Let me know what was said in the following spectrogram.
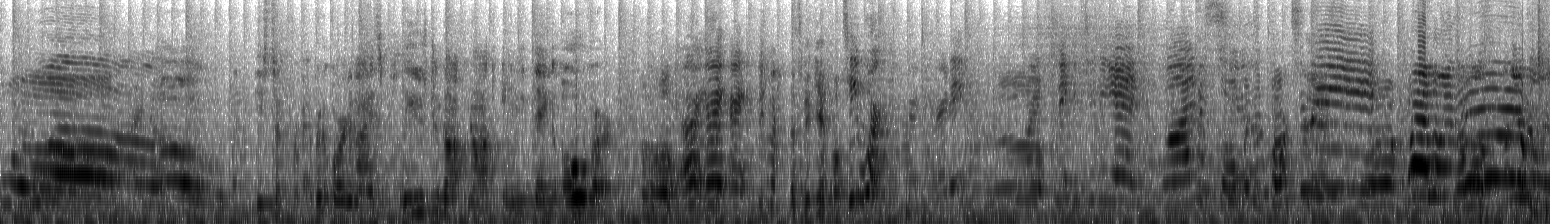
Whoa! I know, but these took forever to organize. Please do not knock anything over. Oh. All right, all right, all right. Come on. Let's be careful. Teamwork. All right, you ready? All right, make it to the end. One, so two, many boxes. three. Oh, what are you doing?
